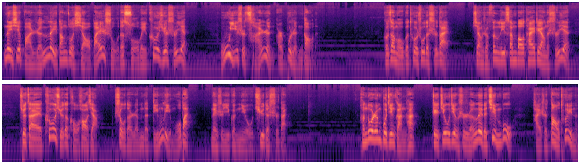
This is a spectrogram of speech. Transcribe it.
那些把人类当作小白鼠的所谓科学实验，无疑是残忍而不人道的。可在某个特殊的时代，像是分离三胞胎这样的实验，却在科学的口号下受到人们的顶礼膜拜，那是一个扭曲的时代。很多人不禁感叹。这究竟是人类的进步还是倒退呢？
